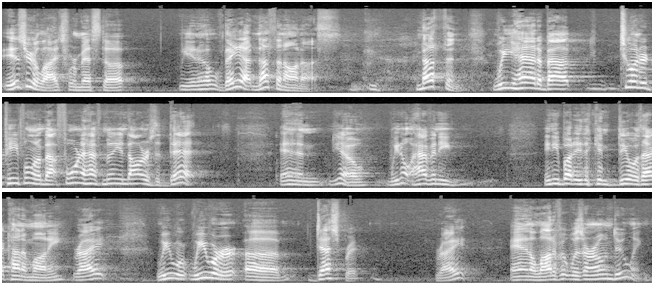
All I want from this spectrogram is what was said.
Israelites were messed up you know, they got nothing on us. nothing. We had about 200 people and about $4.5 million of debt. And, you know, we don't have any, anybody that can deal with that kind of money, right? We were, we were uh, desperate, right? And a lot of it was our own doing.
